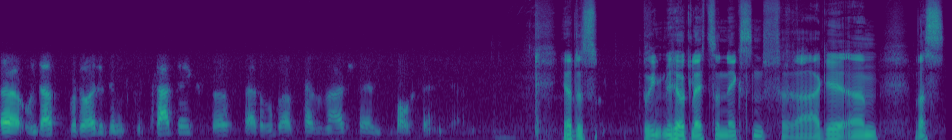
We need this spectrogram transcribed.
Äh, und das bedeutet im Klartext, dass darüber Personalstellen zu Baustellen werden. Ja, das bringt mich auch gleich zur nächsten Frage. Ähm, was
